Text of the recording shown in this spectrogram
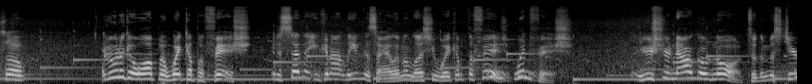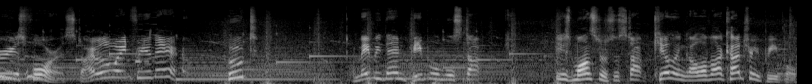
So, if you want to go up and wake up a fish, it is said that you cannot leave this island unless you wake up the fish, windfish. You should now go north to the mysterious forest. I will wait for you there. Hoot. Maybe then people will stop these monsters will stop killing all of our country people.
